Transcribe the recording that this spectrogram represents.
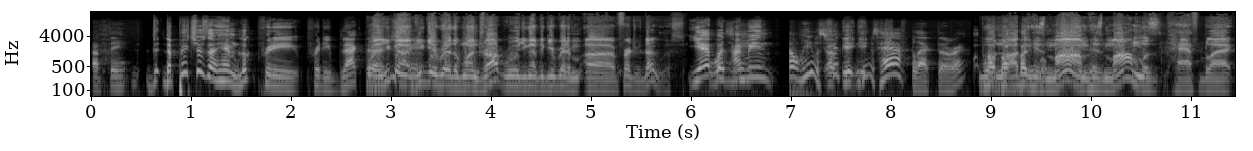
I think. the, the pictures of him look pretty pretty black. Well, you gonna you get rid of the one drop rule. You're gonna have to get rid of uh, Frederick Douglass. yeah, but Was I he- mean, no, he was uh, it- he was half black though, right? Well, But- no, but- I but- think his mom his mom was half black.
